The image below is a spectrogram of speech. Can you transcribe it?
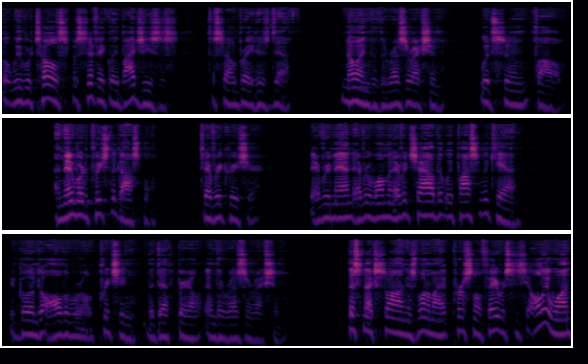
But we were told specifically by Jesus to celebrate his death, knowing that the resurrection would soon follow. And then we're to preach the gospel to every creature every man, every woman, every child that we possibly can. We go into all the world preaching the death, burial, and the resurrection. This next song is one of my personal favorites. It's the only one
